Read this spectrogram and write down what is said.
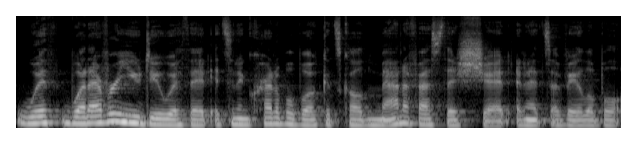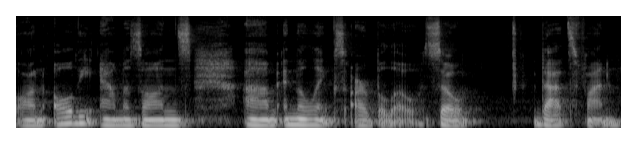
with whatever you do with it, it's an incredible book. It's called Manifest This Shit and it's available on all the Amazons um, and the links are below. So that's fun.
